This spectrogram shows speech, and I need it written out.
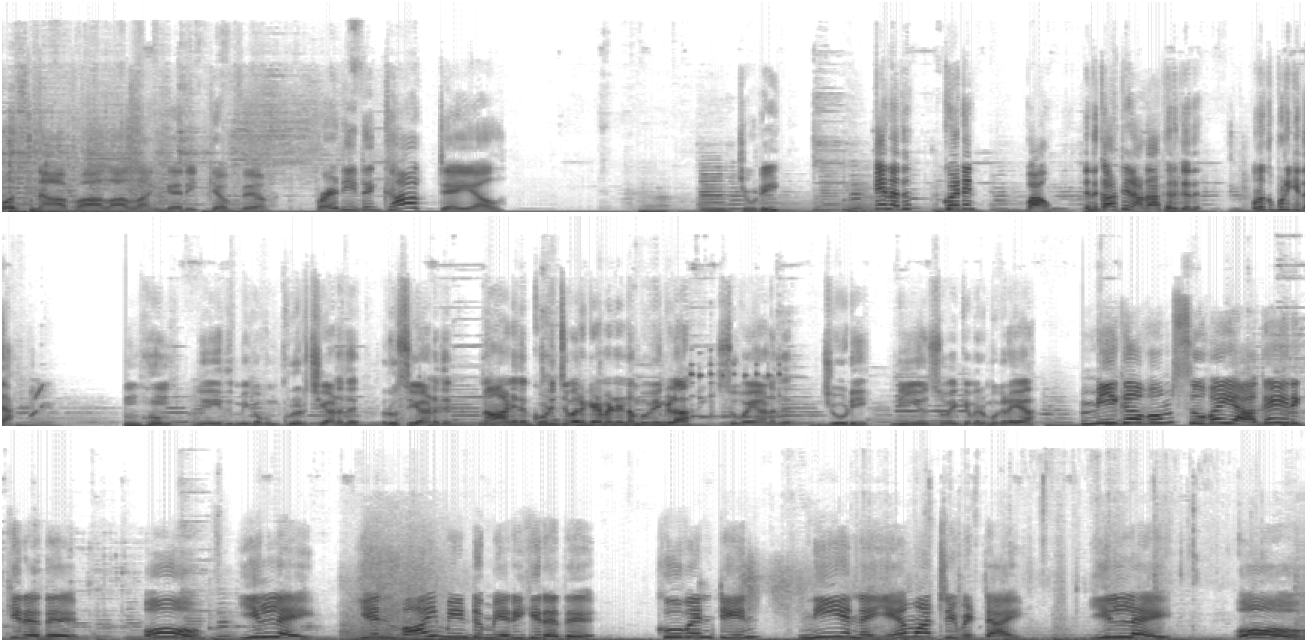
langarika alangarikavil. Freddy the Cocktail. Judy என்னது? குவென்டின் வாவ் இந்த காட்டு அழகாக இருக்குது. உனக்கு பிடிக்குதா? ம்ஹும், இது மிகவும் குளிர்ச்சியானது ருசியானது. நான் இதை குடிச்சு வருகிறேன் என்று நம்புவீங்களா? சுவையானது. ஜூடி நீயும் சுவைக்க விரும்புகிறையா? மிகவும் சுவையாக இருக்கிறது. ஓ இல்லை. என் வாய் மீண்டும் எரிகிறது. குவென்டின் நீ என்னை ஏமாற்றி விட்டாய். இல்லை. ஓ.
